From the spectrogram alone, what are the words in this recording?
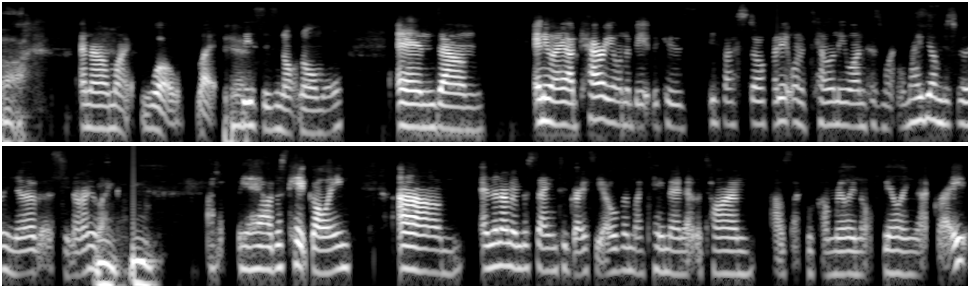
Ah. And I'm like, whoa, like yeah. this is not normal. And um, anyway, I'd carry on a bit because if I stop, I didn't want to tell anyone because I'm like, well, maybe I'm just really nervous, you know, like, mm-hmm. yeah, I'll just keep going. Um, and then I remember saying to Gracie Elvin, my teammate at the time, I was like, look, I'm really not feeling that great.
